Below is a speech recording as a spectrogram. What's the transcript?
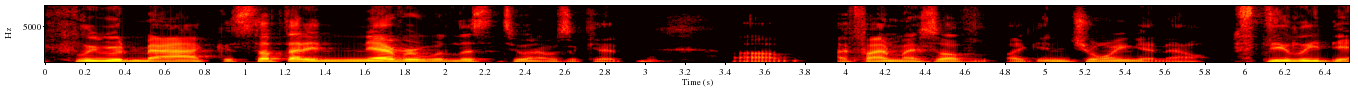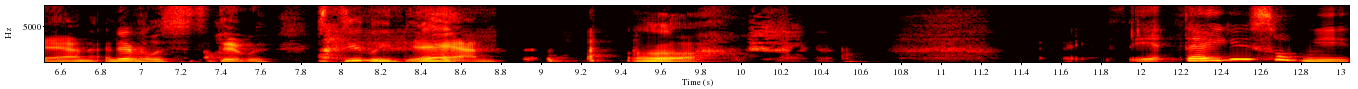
Fleetwood Mac, stuff that I never would listen to when I was a kid. Um, I find myself like enjoying it now. Steely Dan. I never listened to Steely, Steely Dan. Ugh. Yeah, their use of, mu-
